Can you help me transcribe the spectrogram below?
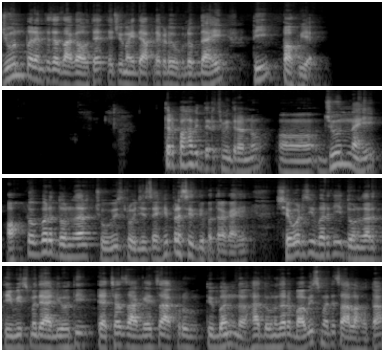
जूनपर्यंतच्या जागा होत्या त्याची माहिती आपल्याकडे उपलब्ध आहे ती पाहूया. तर पहा विद्यार्थी मित्रांनो जून नाही ऑक्टोबर दोन हजार चोवीस रोजीचं हे प्रसिद्धीपत्रक आहे. शेवटची भरती दोन हजार तेवीसमध्ये आली होती. त्याच्या जागेचा आकृतीबंध हा दोन हजार बावीसमध्येच आला होता.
